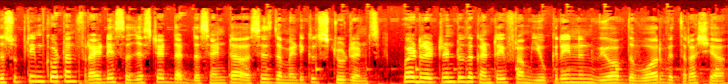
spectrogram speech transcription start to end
The Supreme Court on Friday suggested that the center assist the medical students who had returned to the country from Ukraine in view of the war with Russia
